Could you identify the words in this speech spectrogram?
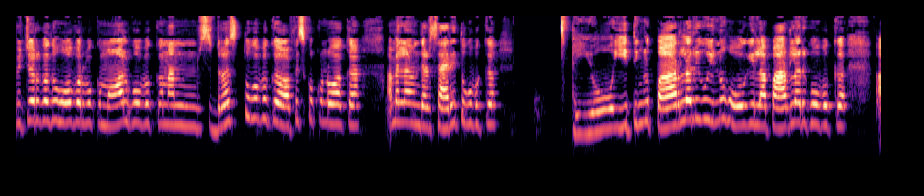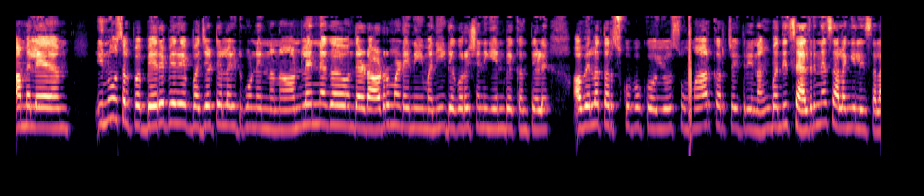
ಪಿಕ್ಚರ್ಗದು ಹೋಗ್ಬರ್ಬೇಕು ಹೋಗಿ ಬರ್ಬೇಕು ಮಾಲ್ಗೆ ಹೋಗ್ಬೇಕು ನಾನು ಡ್ರೆಸ್ ತಗೋಬೇಕು ಆಫೀಸ್ಗೆ ಕರ್ಕೊಂಡು ಹೋಗಕ್ಕೆ ಆಮೇಲೆ ಒಂದೆರಡು ಸ್ಯಾರಿ ತೊಗೋಬೇಕು. ಅಯ್ಯೋ, ಈ ತಿಂಗಳು ಪಾರ್ಲರಿಗೂ ಇನ್ನೂ ಹೋಗಿಲ್ಲ. ಪಾರ್ಲರಿಗೆ ಹೋಗ್ಬೇಕು. ಆಮೇಲೆ, ಇನ್ನೂ ಸ್ವಲ್ಪ ಬೇರೆ ಬೇರೆ ಬಜೆಟ್ ಎಲ್ಲ ಇಟ್ಕೊಂಡೇನೆ ನಾನು. ಆನ್ಲೈನ್ನಾಗ ಒಂದೆರಡು ಆರ್ಡರ್ ಮಾಡೇನಿ, ಮನಿ ಡೆಕೋರೇಷನ್ಗೆ ಏನು ಬೇಕಂತೇಳಿ. ಅವೆಲ್ಲ ತರಿಸ್ಕೋಬೇಕು. ಅಯ್ಯೋ, ಸುಮಾರು ಖರ್ಚೈತ್ರಿ ನಂಗೆ ಬಂದಿದ್ದು ಸ್ಯಾಲ್ರಿನೇ ಸಾಲಂಗಿಲ್ಲ ಈ ಸಲ.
